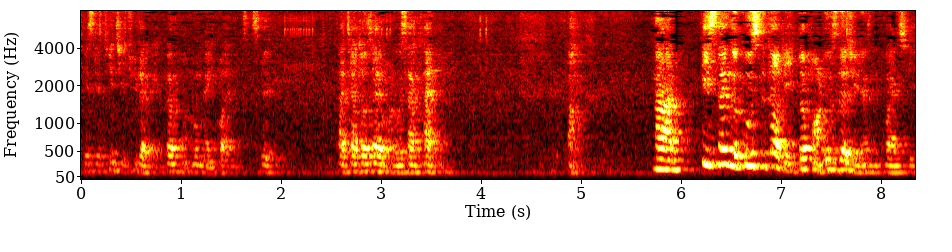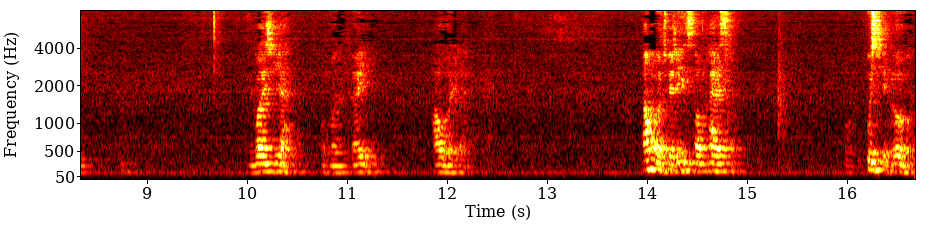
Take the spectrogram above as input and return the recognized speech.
其实晋级巨人也跟网络没关，只是大家都在网络上看。啊，那第三个故事到底跟网络社群有什么关系？没关系啊，我们可以熬回来。当我决定松开手，不写论文，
